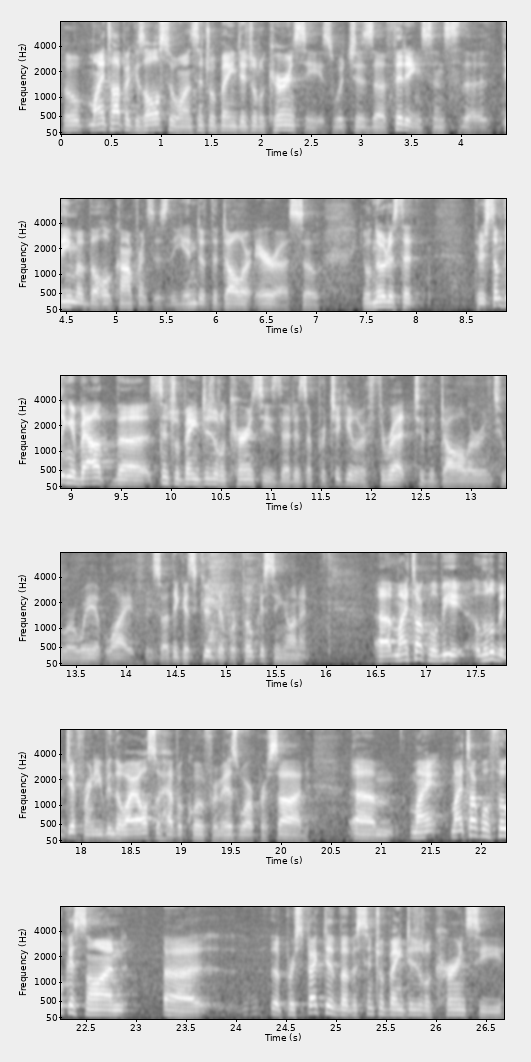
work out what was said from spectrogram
So, my topic is also on central bank digital currencies, which is uh, fitting since the theme of the whole conference is the end of the dollar era. So, you'll notice that there's something about the central bank digital currencies that is a particular threat to the dollar and to our way of life. And so, I think it's good that we're focusing on it. Uh, my talk will be a little bit different, even though I also have a quote from Eswar Prasad. Um, my, my talk will focus on uh, the perspective of a central bank digital currency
